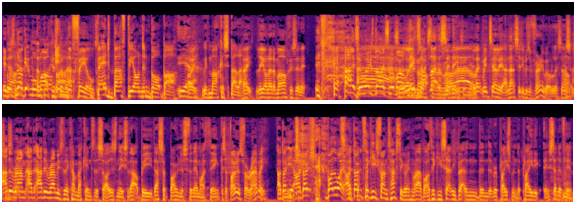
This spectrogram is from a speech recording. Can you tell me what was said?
It does Well, not get more a Marcus than in the field. Bed, bath, beyond, and boat bar. Yeah. Oi. With Marcus Speller. Hey, Lyon had a Marcus in it. it's always nice of a always lit Marcus. nice up that city. Marcus, Let me tell you, and that city was very well lit up. Adil Ram, Ad, Adil Rami's going to come back into the side, isn't he? So that'll be that's a bonus for them, I think. It's a bonus for Rami. I don't. Yeah, I don't. By the way, I don't think he's fantastic or anything like that, but I think he's certainly better than, than the replacement that played instead of him.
